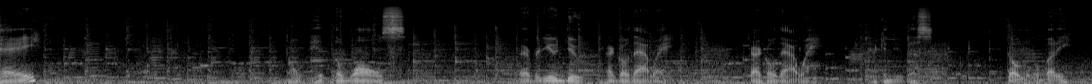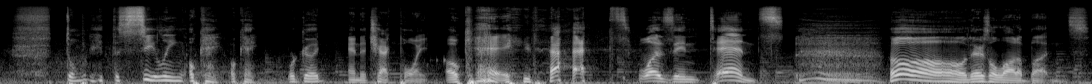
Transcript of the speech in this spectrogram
Okay. Don't hit the walls. Whatever you do, I go that way. Gotta go that way. I can do this. Go, little buddy. Don't hit the ceiling. Okay, okay. We're good. And a checkpoint. Okay. that was intense. Oh, there's a lot of buttons.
